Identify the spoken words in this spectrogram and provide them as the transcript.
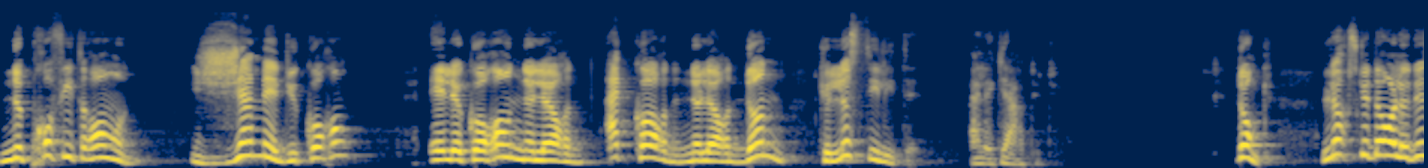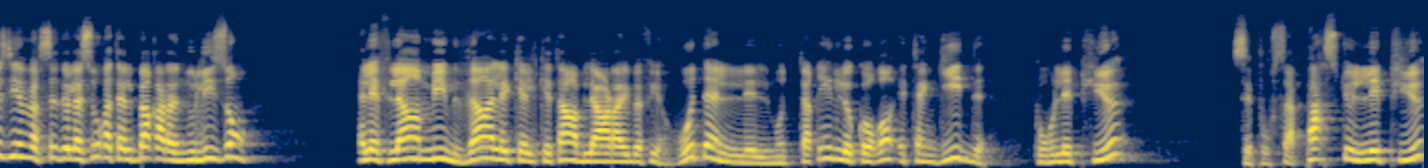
ne profiteront jamais du Coran et le Coran ne leur accorde, ne leur donne que l'hostilité à l'égard de Dieu. Donc, lorsque dans le deuxième verset de la sourate Al-Baqarah, nous lisons le Coran est un guide pour les pieux. C'est pour ça, parce que les pieux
